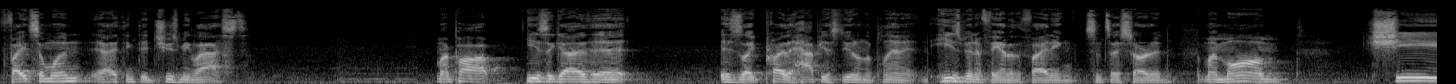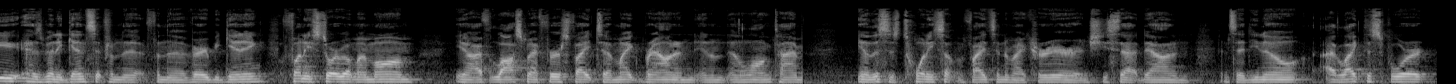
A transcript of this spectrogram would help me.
fight someone, I think they'd choose me last. My pop, he's a guy that is like probably the happiest dude on the planet. He's been a fan of the fighting since I started. My mom, she has been against it from the from the very beginning. Funny story about my mom. You know, I've lost my first fight to Mike Brown in, in, in a long time. You know, this is 20 something fights into my career, and she sat down and, and said, You know, I like the sport,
